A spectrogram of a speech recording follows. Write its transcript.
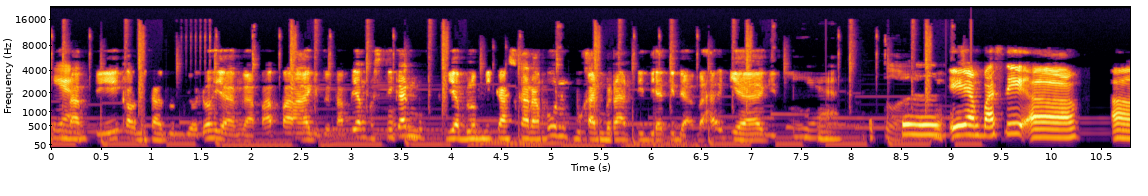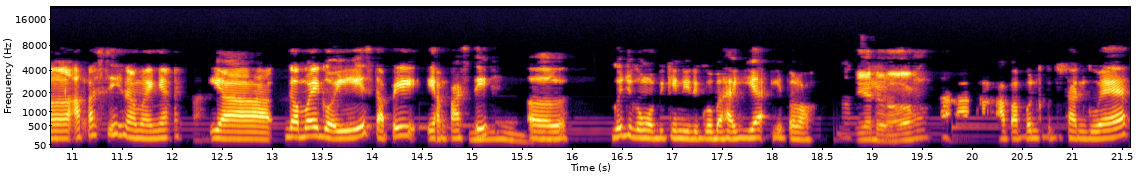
Iya. Tapi kalau misalnya belum jodoh ya nggak apa-apa gitu. Tapi yang pasti kan dia belum nikah sekarang pun bukan berarti dia tidak bahagia gitu. Iya, betul. Betul. Iya yang pasti eh eh, apa sih namanya? Ya gak mau egois tapi yang pasti Hmm. eh gue juga mau bikin diri gue bahagia gitu loh. Oke. Iya dong. Apa pun keputusan gue,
